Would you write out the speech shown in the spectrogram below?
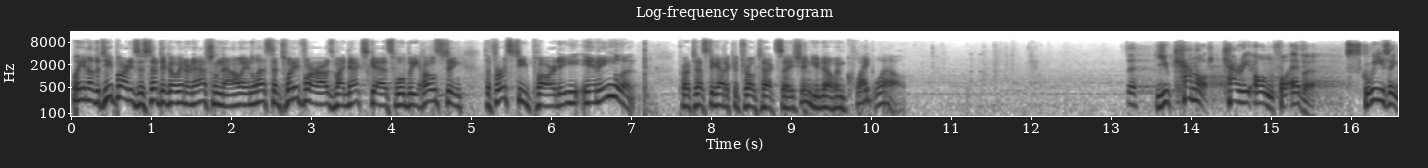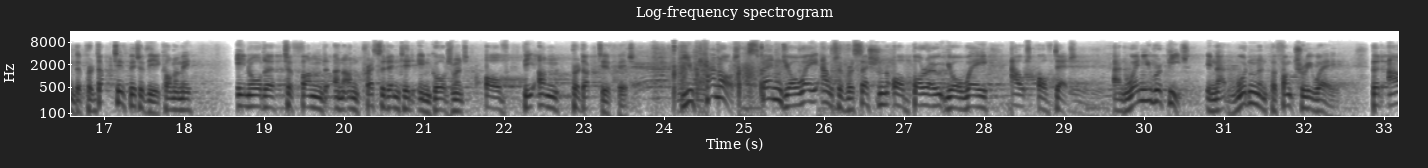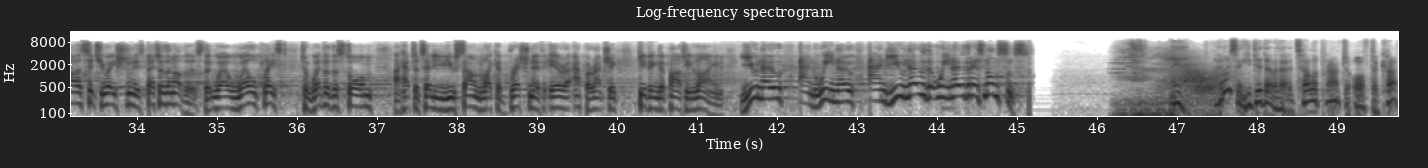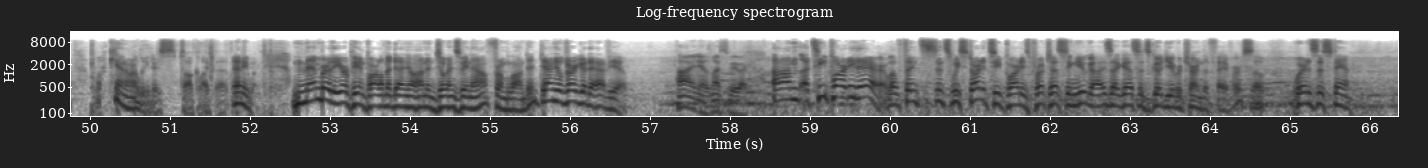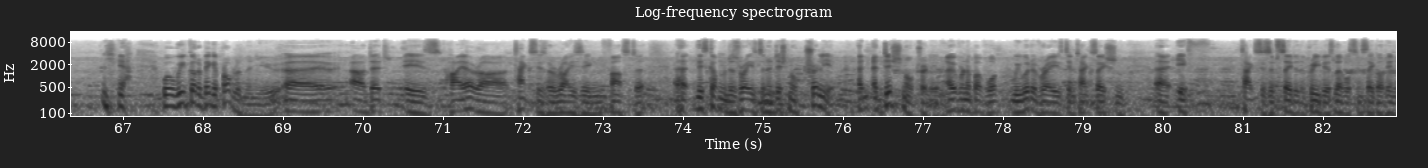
Well, you know, the Tea Parties are set to go international now. In less than 24 hours, my next guest will be hosting the first Tea Party in England, protesting out of control taxation. You know him quite well. You cannot carry on forever squeezing the productive bit of the economy in order to fund an unprecedented engorgement of the unproductive bit. You cannot spend your way out of recession or borrow your way out of debt. And when you repeat in that wooden and perfunctory way that our situation is better than others, that we're well placed to weather the storm, I have to tell you, you sound like a Brezhnev era apparatchik giving the party line. You know, and we know, and you know that we know that it's nonsense. Man, I always think he did that without a teleprompter, off the cuff. Why can't our leaders talk like that? Anyway, member of the European Parliament, Daniel Hannan, joins me now from London. Daniel, very good to have you. Hi, Neil. Nice to be back. Um, a tea party there. Well, since, since we started tea parties protesting you guys, I guess it's good you returned the favor. So, where does this stand? Yeah. Well, we've got a bigger problem than you. Uh, our debt is higher, our taxes are rising faster. Uh, this government has raised an additional trillion, an additional trillion, over and above what we would have raised in taxation uh, if taxes had stayed at the previous level since they got in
